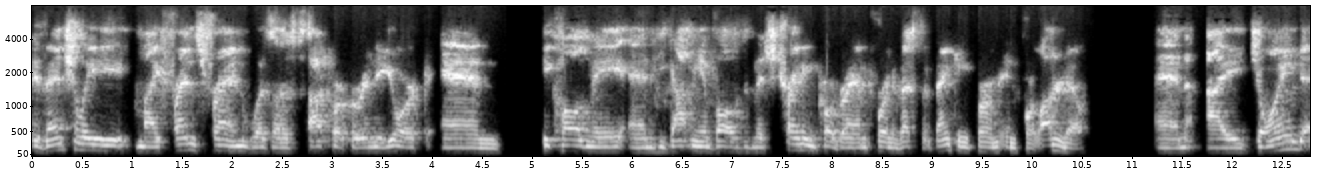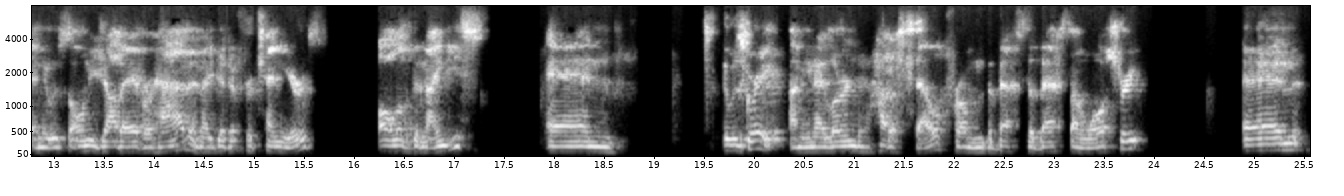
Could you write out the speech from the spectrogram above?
eventually, my friend's friend was a stockbroker in New York, and he called me and he got me involved in this training program for an investment banking firm in Fort Lauderdale. And I joined, and it was the only job I ever had. And I did it for 10 years, all of the 90s. And it was great. I mean, I learned how to sell from the best the best on Wall Street. And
